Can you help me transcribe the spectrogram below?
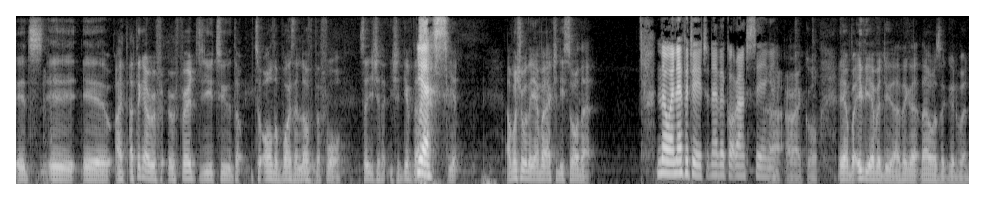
It's uh, uh, I, I think I ref- referred you to the to all the boys I loved before, so you should you should give that. Yes. Yeah. I'm not sure whether they ever actually saw that. No, I never did. I never got around to seeing it. Ah, all right, cool. Yeah, but if you ever do, I think that that was a good one.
